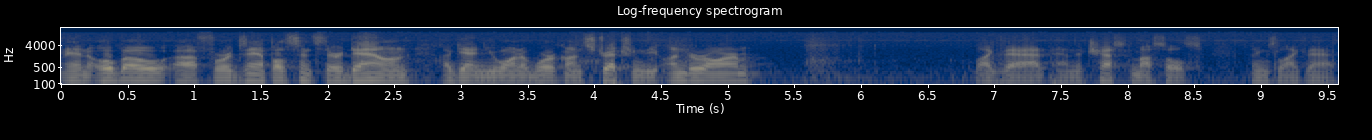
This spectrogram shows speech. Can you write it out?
and oboe, uh, for example, since they're down, again, you want to work on stretching the underarm like that and the chest muscles, things like that.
